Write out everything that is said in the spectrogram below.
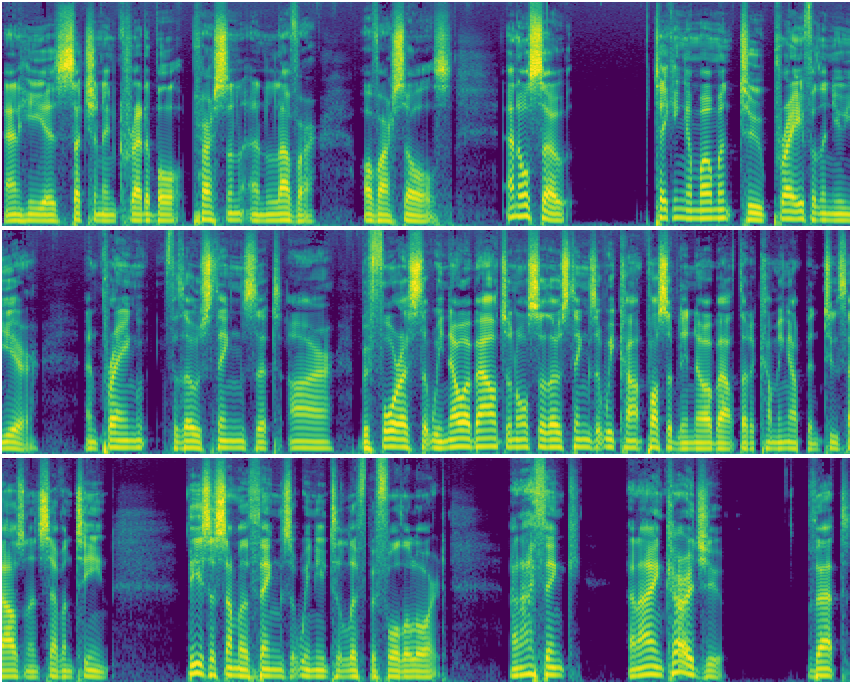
and He is such an incredible person and lover of our souls. And also, taking a moment to pray for the new year and praying for those things that are before us that we know about, and also those things that we can't possibly know about that are coming up in 2017. These are some of the things that we need to lift before the Lord. And I think, and I encourage you, that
